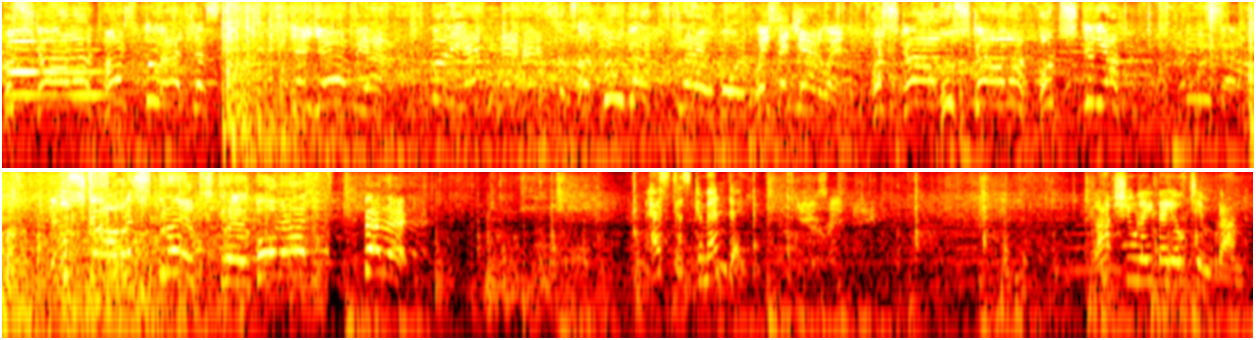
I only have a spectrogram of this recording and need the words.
på skala! Hastuhäntest! Je järviä! Moli enne häsus! Atugat brevdåren! Weisen järven! Huskala! Huskala! Honstiliat! Huskala! Strel! Strelbåden! Beret! Hestus commende! That Shule Bayo Timbran.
